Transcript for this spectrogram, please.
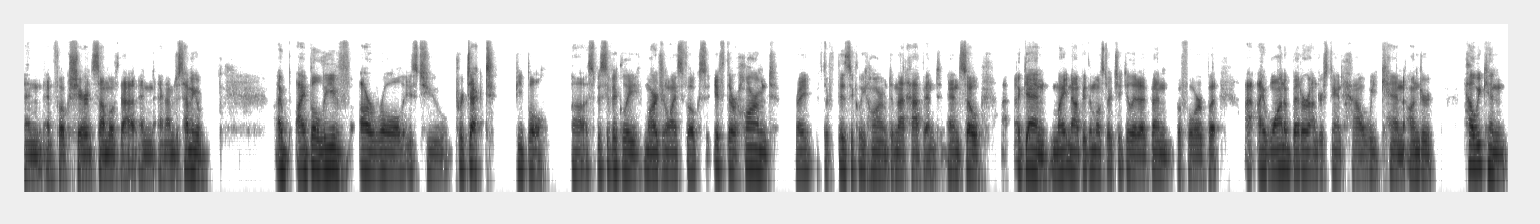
and and folks shared some of that, and and I'm just having a. I I believe our role is to protect people, uh, specifically marginalized folks, if they're harmed, right? If they're physically harmed, and that happened. And so, again, might not be the most articulate I've been before, but I, I want to better understand how we can under how we can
